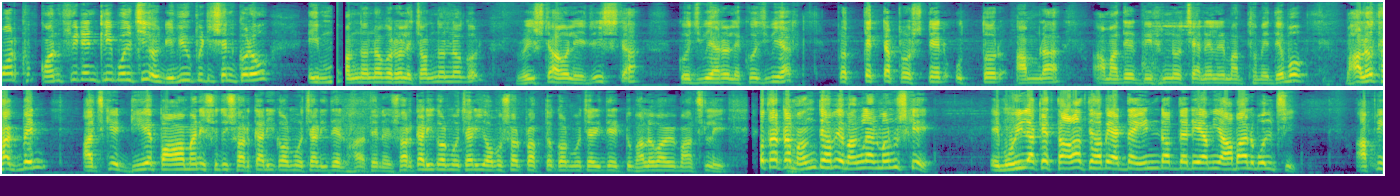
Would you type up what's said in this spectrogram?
পর খুব কনফিডেন্টলি বলছি, ওই রিভিউ পিটিশন করেও এই চন্দননগর হলে চন্দননগর, রিষ্টা হলে রিষ্টা, কোচবিহার হলে কোচবিহার প্রত্যেকটা প্রশ্নের উত্তর আমরা আমাদের বিভিন্ন চ্যানেলের মাধ্যমে দেব। ভালো থাকবেন। আজকে ডিএ পাওয়া মানে শুধু সরকারি কর্মচারীদের হাতে নয়, সরকারি কর্মচারী, অবসরপ্রাপ্ত কর্মচারীদের একটু ভালোভাবে বাঁচলে। কথাটা মানতে হবে বাংলার মানুষকে। এই মহিলাকে তাড়াতে হবে at the end of the day আমি আবার বলছি, আপনি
